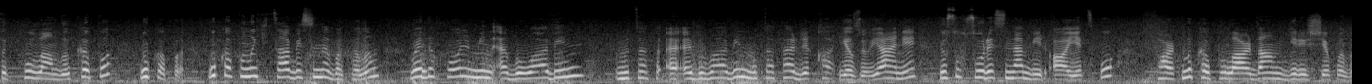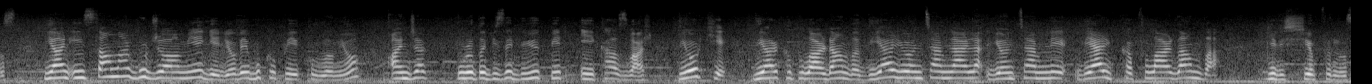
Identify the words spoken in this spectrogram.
sık kullandığı kapı bu kapı. Bu kapının kitabesine bakalım. وَدْخُلْ min ebvabin ebvabin mutaferrika yazıyor. Yani Yusuf suresinden bir ayet bu. Farklı kapılardan giriş yapınız. Yani insanlar bu camiye geliyor ve bu kapıyı kullanıyor. Ancak burada bize büyük bir ikaz var. Diyor ki diğer kapılardan da diğer yöntemlerle yöntemli diğer kapılardan da giriş yapınız.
